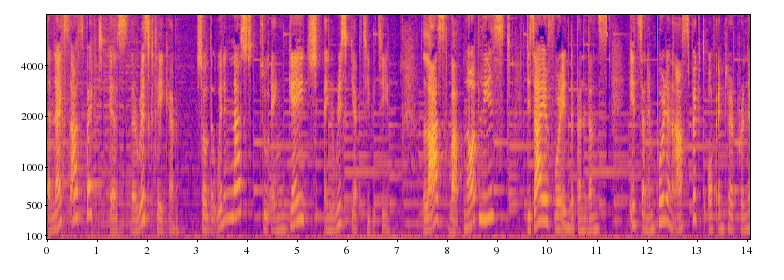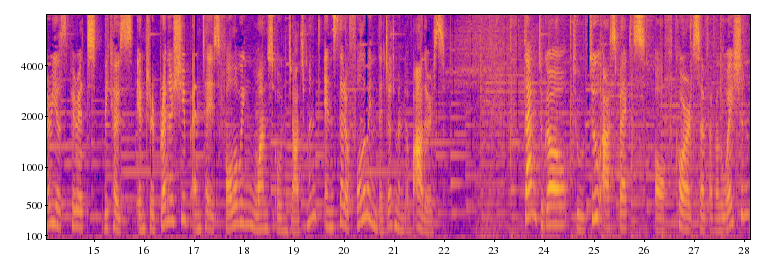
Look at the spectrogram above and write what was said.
the next aspect is the risk taken, so the willingness to engage in risky activity. Last but not least, desire for independence. It's an important aspect of entrepreneurial spirit because entrepreneurship entails following one's own judgment instead of following the judgment of others. Time to go to two aspects of core self-evaluation,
